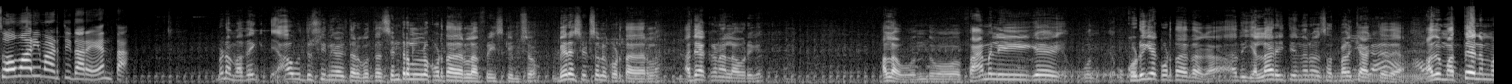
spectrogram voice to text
ಸೋಮಾರಿ ಮಾಡ್ತಿದ್ದಾರೆ ಅಂತ. ಮೇಡಮ್ ಅದಕ್ಕೆ ಯಾವ ದೃಷ್ಟಿಯಿಂದ ಹೇಳ್ತಾರೆ ಗೊತ್ತಾ? ಸೆಂಟ್ರಲ್ಲೂ ಕೊಡ್ತಾ ಇದಾರಲ್ಲ ಫ್ರೀ ಸ್ಕೀಮ್ಸು ಬೇರೆ ಸ್ಟೇಟ್ಸಲ್ಲೂ ಕೊಡ್ತಾ ಇದಾರಲ್ಲ? ಅದೇ ಕಾಣಲ್ಲ ಅವರಿಗೆ. ಅಲ್ಲ, ಒಂದು ಫ್ಯಾಮಿಲಿಗೆ ಕೊಡುಗೆ ಕೊಡ್ತಾ ಇದ್ದಾಗ ಅದು ಎಲ್ಲ ರೀತಿಯಿಂದನೂ ಸದ್ಬಳಕೆ ಆಗ್ತಿದೆ. ಅದು ಮತ್ತೆ ನಮ್ಮ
